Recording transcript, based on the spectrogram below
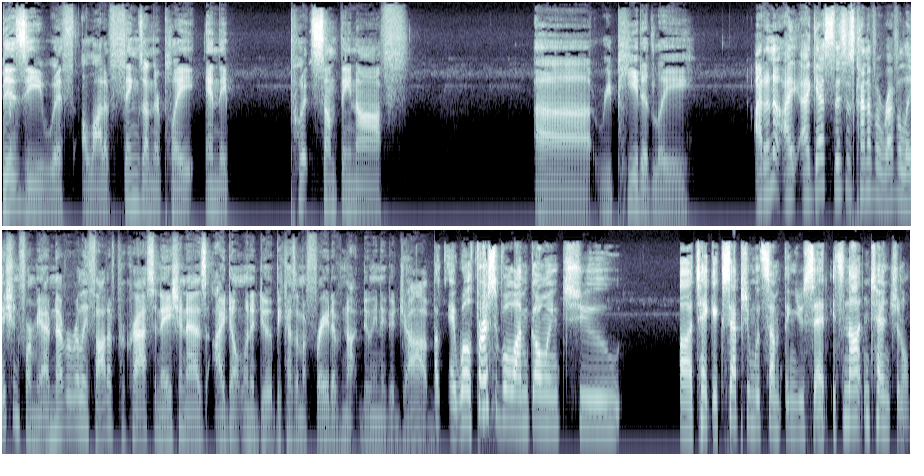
busy with a lot of things on their plate and they put something off uh, repeatedly I don't know. I, I guess this is kind of a revelation for me. I've never really thought of procrastination as I don't want to do it because I'm afraid of not doing a good job. Okay. Well, first of all, I'm going to uh, take exception with something you said. It's not intentional.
